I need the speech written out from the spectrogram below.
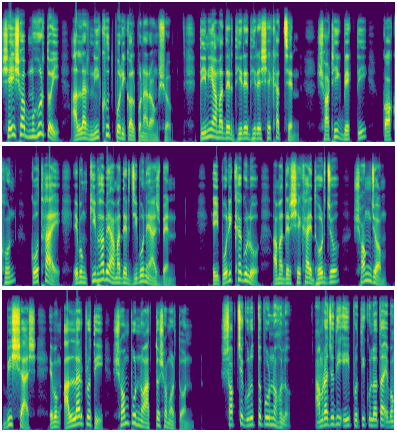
সেই সব মুহূর্তই আল্লাহর নিখুঁত পরিকল্পনার অংশ। তিনি আমাদের ধীরে ধীরে শেখাচ্ছেন সঠিক ব্যক্তি কখন, কোথায় এবং কীভাবে আমাদের জীবনে আসবেন। এই পরীক্ষাগুলো আমাদের শেখায় ধৈর্য সংযম, বিশ্বাস এবং আল্লাহর প্রতি সম্পূর্ণ আত্মসমর্পণ। সবচেয়ে গুরুত্বপূর্ণ হল, আমরা যদি এই প্রতিকূলতা এবং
